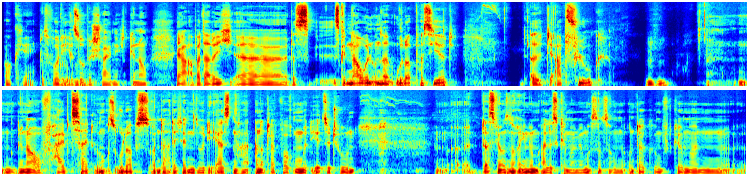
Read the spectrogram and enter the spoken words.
Okay. Das wurde ihr so bescheinigt, genau. Ja, aber dadurch, äh, das ist genau in unserem Urlaub passiert. Also der Abflug, Mhm. genau auf Halbzeit unseres Urlaubs und da hatte ich dann so die ersten ha- anderthalb Wochen mit ihr zu tun, dass wir uns noch irgendwie um alles kümmern. Wir mussten uns noch um eine Unterkunft kümmern,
